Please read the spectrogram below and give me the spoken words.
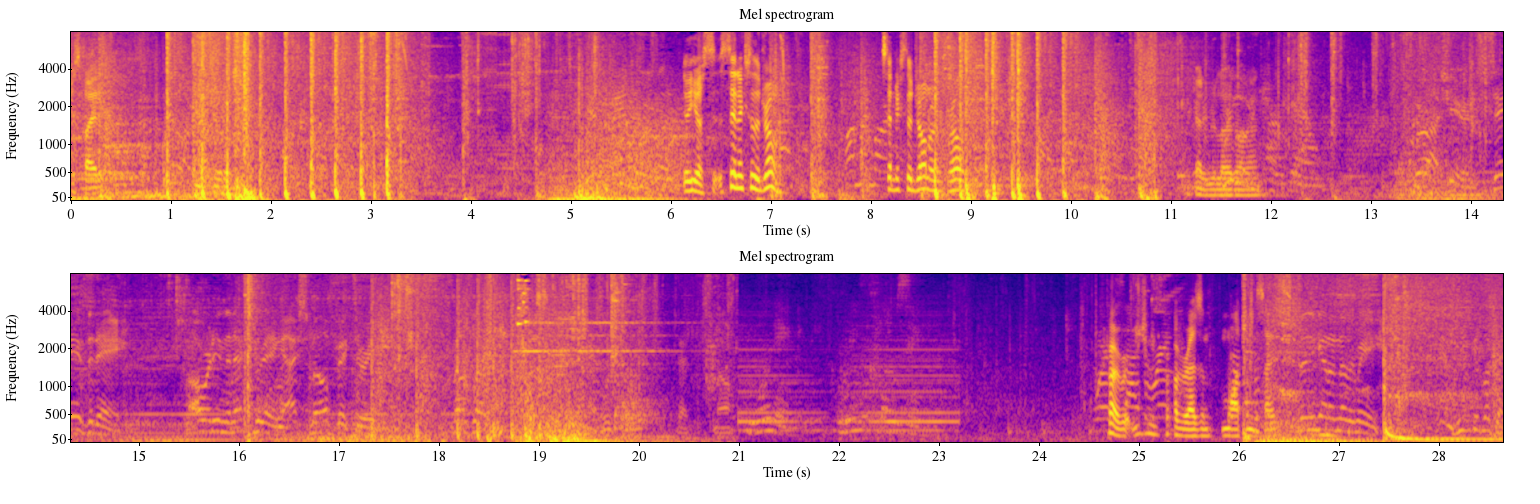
Just fight it. Yo, yo, sit next to the drone. Sit next to the drone, bro. I gotta reload on that. Mirage here. Save the day. Already in the next ring. I smell victory. Smells like. That smell. Warning, ring closing. Probably, you can probably res him. I'm watching the side. Then you got another me. Damn, he's good looking.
